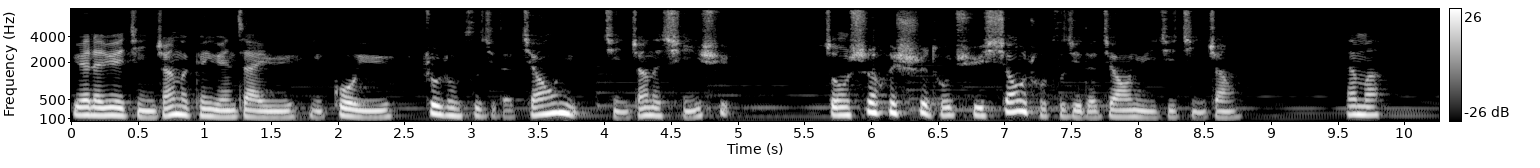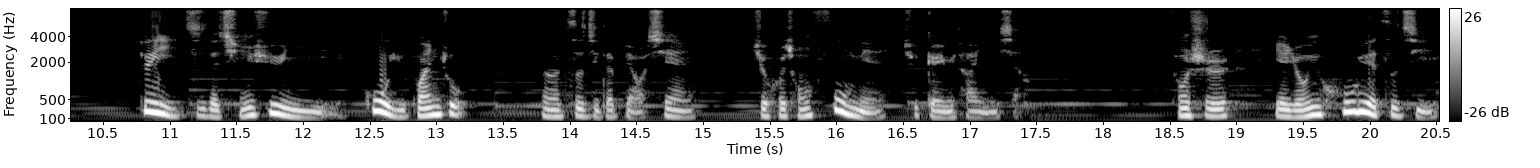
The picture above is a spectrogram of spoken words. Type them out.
越来越紧张的根源在于你过于注重自己的焦虑、紧张的情绪，总是会试图去消除自己的焦虑以及紧张。那么，对自己的情绪你过于关注，那么自己的表现就会从负面去给予它影响，同时也容易忽略自己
